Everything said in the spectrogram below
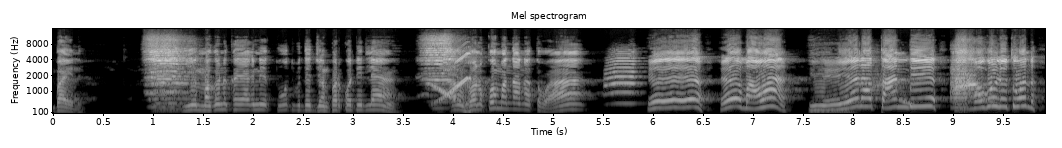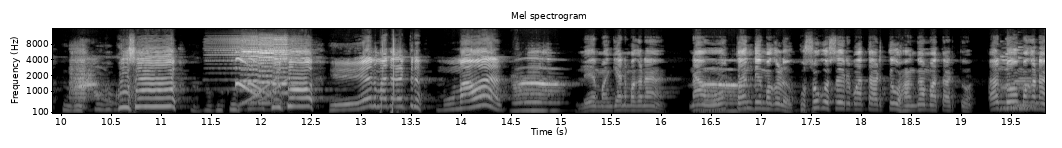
ಬಾಯಿಲಿ. ಈ ಮಗನ ಕೈಯಾಗ ನೀ ತೂತ್ ಬಿದ್ದ ಜಂಪರ್ ಕೊಟ್ಟಿದ್ಲ? ಅವ್ನು ಹೊಲ್ಕೊಂಬಂದಾನತ್ವ? ಏ ಏ, ಏ ಮಾವ ಏನ ತಂದಿ ಮಗಳು ನಿಂತ್ಕೊಂಡು ಗುಸು ಗುಸು ಏನ್ ಮಾತಾಡ್ತೀರಿ? ಮಾವ. ಲೇ ಮಂಗ್ಯಾನ ಮಗನ ನಾವು ತಂದೆ ಮಗಳು ಕುಸು ಕುಸರಿ ಮಾತಾಡ್ತೀವಿ ಹಂಗ ಮಾತಾಡ್ತೀವಿ. ಅಲ್ಲೋ ಮಗನ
